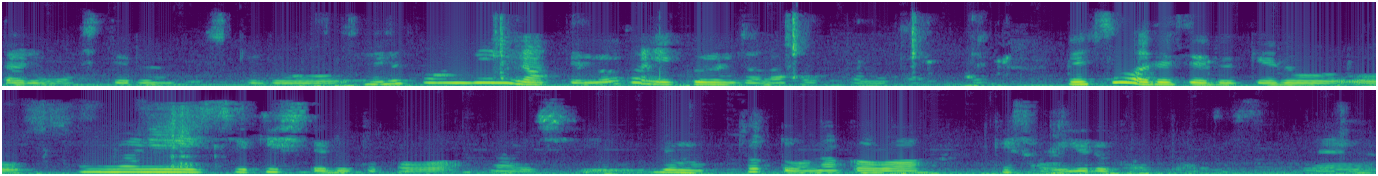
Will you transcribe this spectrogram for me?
たりもしてるんですけど、ヘルパンギーナって喉に来るんじゃなかったのかなって。熱は出てるけど、そんなに咳してるとかはないし、でもちょっとお腹は今朝は緩かったんですよね。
